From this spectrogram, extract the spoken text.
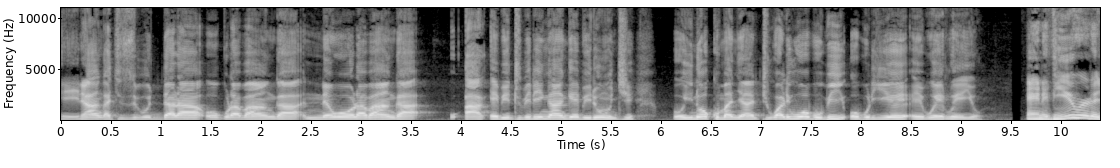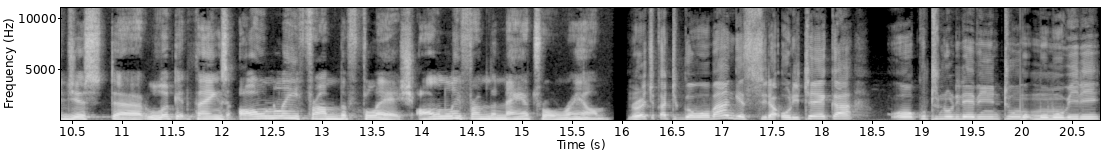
era nga kizibu ddala okulaba nga ne woolaba nga a, ebintu biringa ng'ebirungi olina okumanya nti waliwo obubi obuli ebweru eyo And if you were to just uh, look at things only from the flesh, only from the natural realm, nolwekyo kati gwe bw'obanga essira oliteeka okutunulira ebintu mu- mu mubiri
